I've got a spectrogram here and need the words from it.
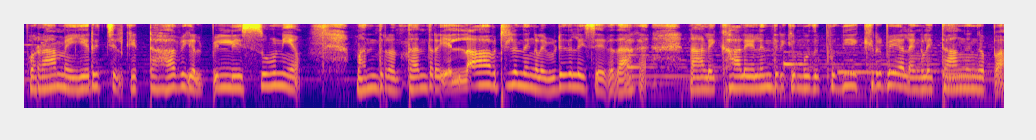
பொறாமை எரிச்சல் கெட்ட ஆவிகள் பில்லி சூனியம் மந்திரம் தந்திரம் எல்லாவற்றிலிருந்து எங்களை விடுதலை செய்வதாக. நாளை காலை எழுந்திருக்கும் போது புதிய கிருபையால் எங்களை தாங்குங்கப்பா.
